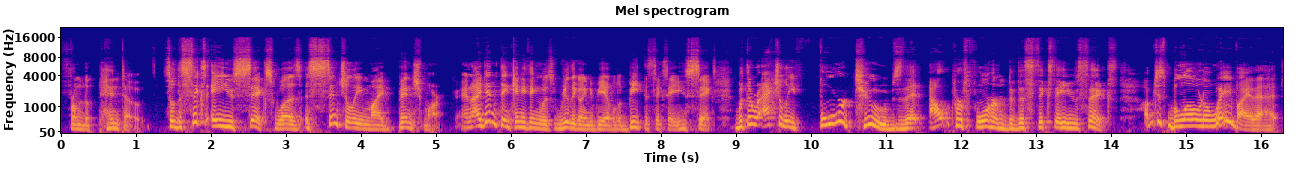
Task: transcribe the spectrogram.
from the pentodes. So the 6AU6 was essentially my benchmark. And I didn't think anything was really going to be able to beat the 6AU6, but there were actually four tubes that outperformed the 6AU6. I'm just blown away by that.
